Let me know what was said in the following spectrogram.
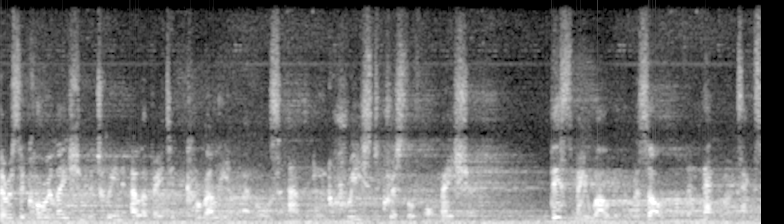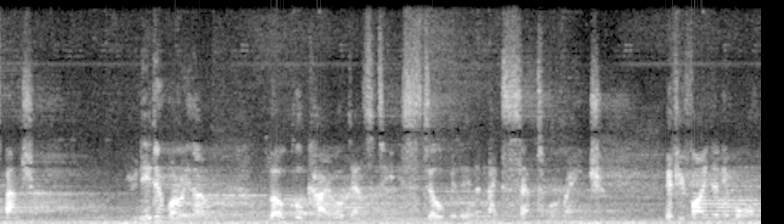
There is a correlation between elevated chiralium levels and increased crystal formation. This may well be the result of the network's expansion. You needn't worry though. Local chiral density is still within an acceptable range. If you find any more,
